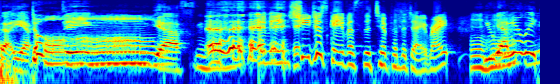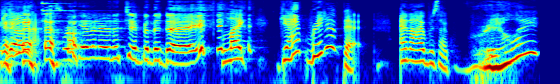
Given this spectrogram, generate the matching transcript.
a, yeah, Dong. ding, yes. I mean, she just gave us the tip of the day, right? Mm-hmm. You yep. really can. We're giving her the tip of the day. like, get rid of it. And I was like, really?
